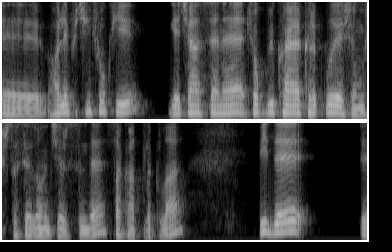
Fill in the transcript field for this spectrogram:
Ee, Halep için çok iyi. Geçen sene çok büyük hayal kırıklığı yaşamıştı sezon içerisinde sakatlıkla. Bir de e,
